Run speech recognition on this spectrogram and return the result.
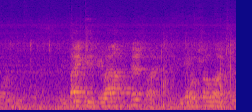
Lord. We, we thank you that you allow us to participate. That you give us so much that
